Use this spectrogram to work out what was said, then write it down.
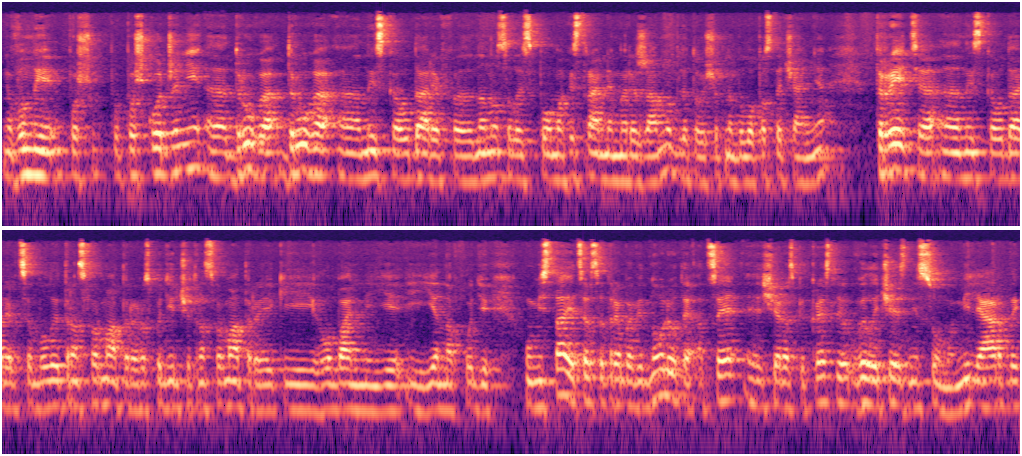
вони пош- пошкоджені. Е, Друга, друга е, низка ударів е, наносилась по магістральним мережам ну, для того, щоб не було постачання. Третя низка ударів це були трансформатори, розподільчі трансформатори, які глобальні є і є на вході у міста. І це все треба відновлювати. А це ще раз підкреслюю величезні суми, мільярди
